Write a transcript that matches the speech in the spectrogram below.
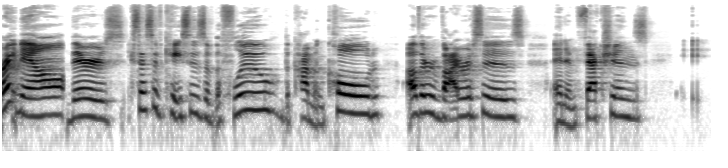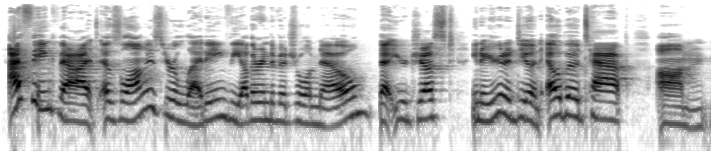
Right now, there's excessive cases of the flu, the common cold, other viruses, and infections. I think that as long as you're letting the other individual know that you're just, you know, you're going to do an elbow tap um,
